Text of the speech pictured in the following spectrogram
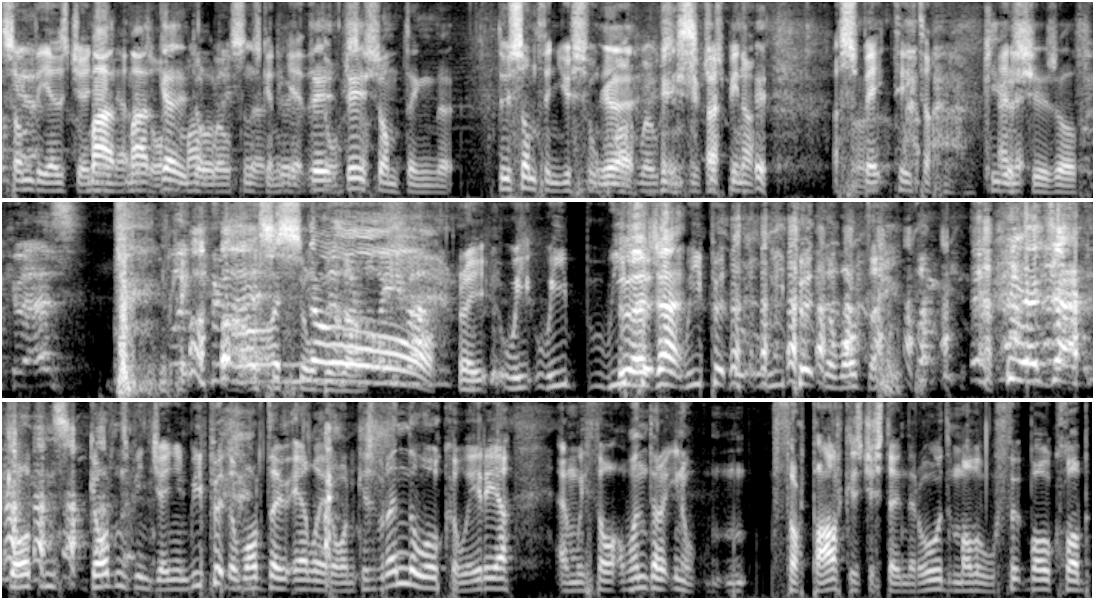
somebody is genuinely Matt, at Matt, the door. get Mark door. Wilson's going to get the do- door. Do so something that. do something useful, Yeah, Mark Wilson. You've just been a, a spectator. Keep And your it- shoes off. This is so no. bizarre. Right, we we we Who put, we put the, we put the word out. Gordon's Gordon's been genuine. We put the word out earlier on because we're in the local area and we thought, I wonder, you know, Fir Park is just down the road. Motherwell Football Club,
